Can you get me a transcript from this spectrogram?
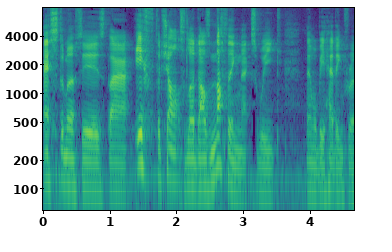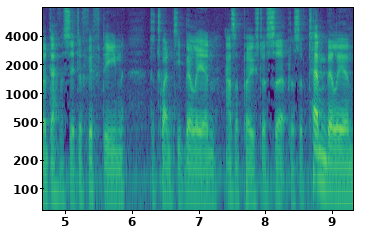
estimate is that if the Chancellor does nothing next week, then we'll be heading for a deficit of 15 to 20 billion as opposed to a surplus of 10 billion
